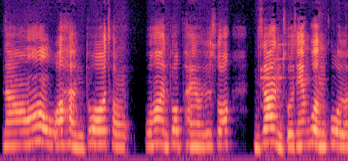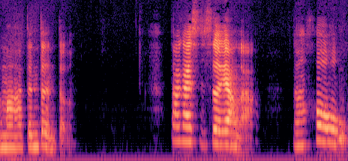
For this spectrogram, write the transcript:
然后我很多同我很多朋友就说，你知道你昨天问过了吗？等等的，大概是这样啦。然后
